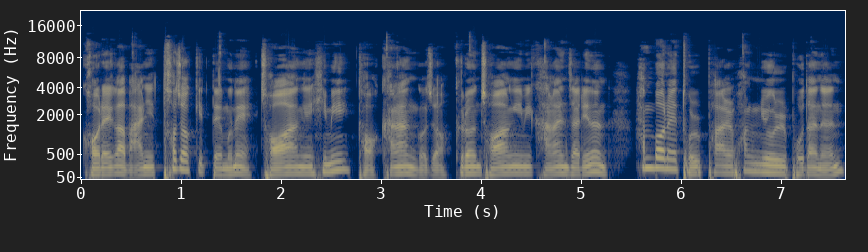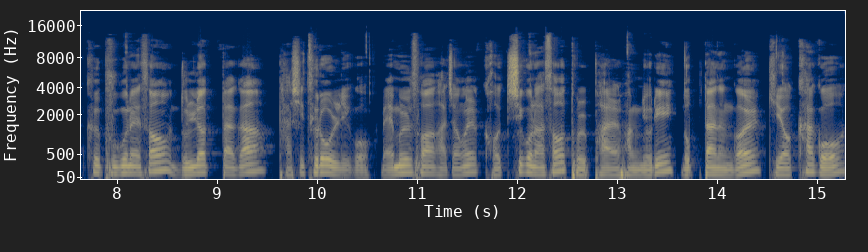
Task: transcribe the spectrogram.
거래가 많이 터졌기 때문에 저항의 힘이 더 강한 거죠. 그런 저항 힘이 강한 자리는 한 번에 돌파할 확률보다는 그 부 근에서 눌렸다가 다시 들어올리고 매물 소화 과정을 거치고 나서 돌파할 확률이 높다는 걸 기억하고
